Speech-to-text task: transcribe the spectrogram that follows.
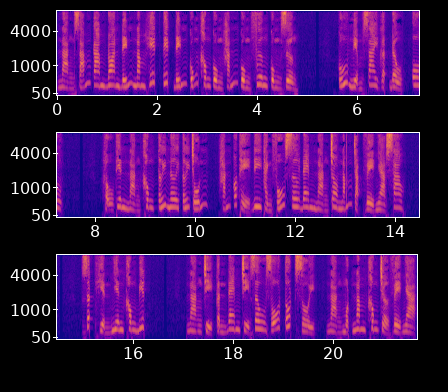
nàng dám cam đoan đến năm hết Tết đến cũng không cùng hắn cùng phương cùng giường. Cố niệm sai gật đầu, ô. Hậu thiên nàng không tới nơi tới trốn, hắn có thể đi thành phố Sơ đem nàng cho nắm chặt về nhà sao. Rất hiển nhiên không biết. Nàng chỉ cần đem chỉ dâu dỗ tốt rồi, nàng một năm không trở về nhà,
